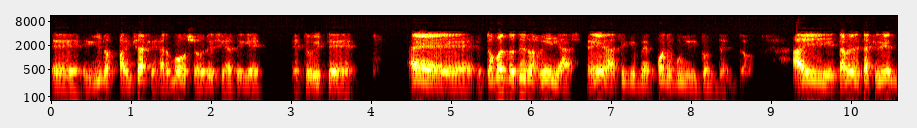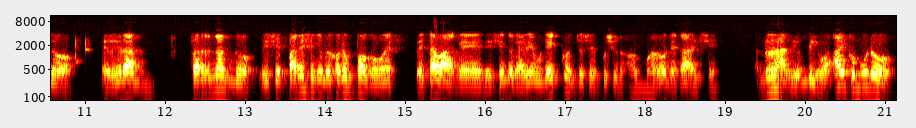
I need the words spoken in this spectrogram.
eh, y unos paisajes hermosos, Grecia, así que estuviste eh, tomándote unos días, ¿eh? así que me pone muy contento. Ahí también está escribiendo el gran Fernando, dice, parece que mejoró un poco, me estaba eh, diciendo que había un eco, entonces le puse unos almohadones acá, dice, radio en vivo. Hay como uno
